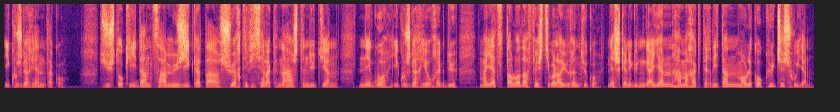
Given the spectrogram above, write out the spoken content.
ikusgarrientako. Justoki dantza, musika eta su artifizialak nahasten dutian negua ikusgarri horrek du, maiatz taloada festivala urentuko. Nesken egun gaian, hamarrak terditan, mauleko kutxe suian.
